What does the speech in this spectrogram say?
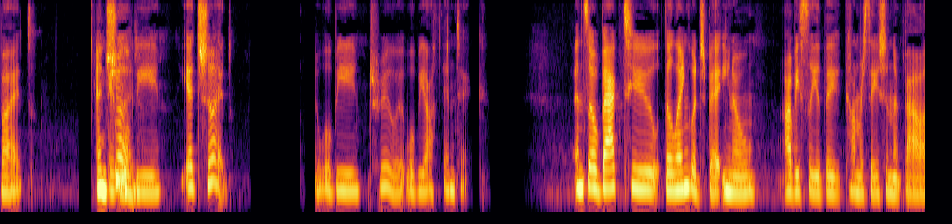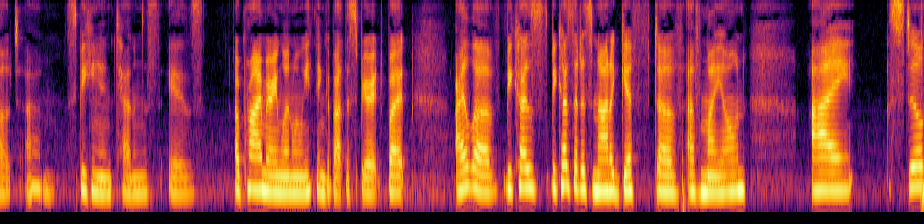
But and it should. will be it should. It will be true. It will be authentic. And so back to the language bit, you know, obviously the conversation about um, speaking in tongues is a primary one when we think about the spirit. But I love because because it is not a gift of of my own. I still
